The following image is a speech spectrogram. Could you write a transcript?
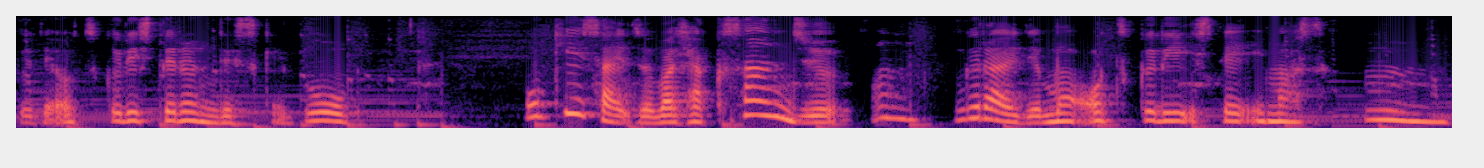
プでお作りしてるんですけど、大きいサイズは130、ぐらいでもお作りしています。うん、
